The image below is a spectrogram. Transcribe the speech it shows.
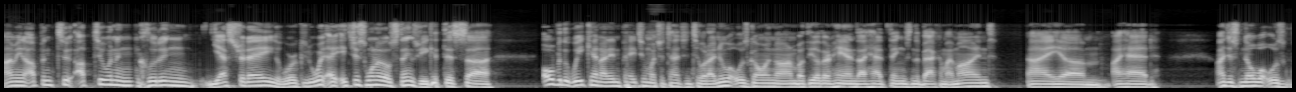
I mean, up into up to and including yesterday, we're, it's just one of those things where you get this. Uh, over the weekend, I didn't pay too much attention to it. I knew what was going on, but the other hand, I had things in the back of my mind. I um, I had I just know what was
